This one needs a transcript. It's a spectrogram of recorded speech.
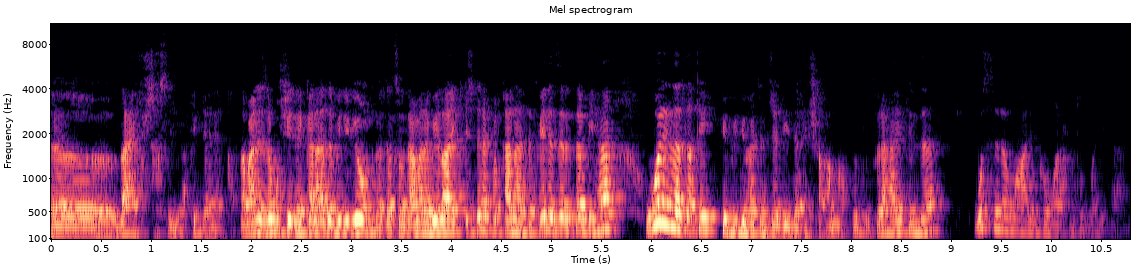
آه، ضعف الشخصية في التعليقات طبعا أعزائي المشاهدين كان هذا الفيديو اليوم لا تنسوا دعمنا بلايك اشتراك في القناة تفعيل زر التنبيهات ولنلتقي في فيديوهات جديدة إن شاء الله. في رعاية الله. والسلام عليكم ورحمة الله تعالى.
